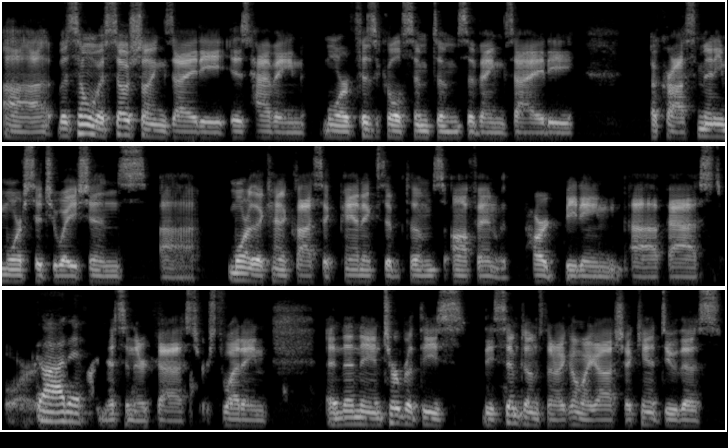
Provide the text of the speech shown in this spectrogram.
uh, but someone with social anxiety is having more physical symptoms of anxiety across many more situations uh, more of the kind of classic panic symptoms often with heart beating uh, fast or got it. tightness in their chest or sweating. And then they interpret these these symptoms they're like oh my gosh i can't do this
